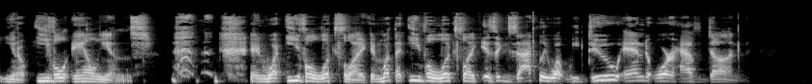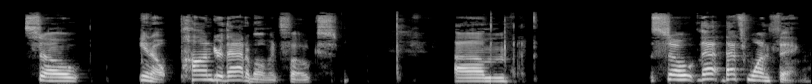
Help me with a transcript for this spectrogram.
you know, evil aliens and what evil looks like. And what that evil looks like is exactly what we do and or have done. So, you know, ponder that a moment, folks. Um, so that that's one thing.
